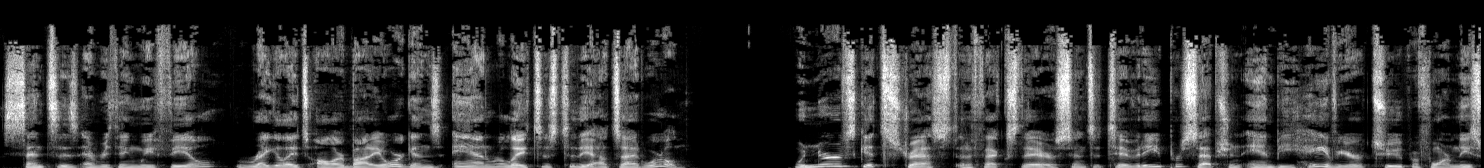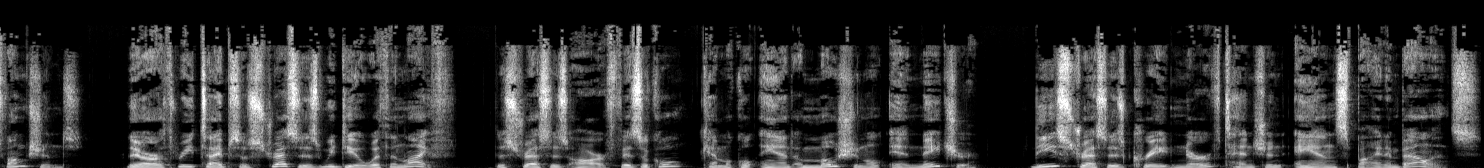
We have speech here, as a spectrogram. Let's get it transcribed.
senses everything we feel, regulates all our body organs, and relates us to the outside world. When nerves get stressed, it affects their sensitivity, perception, and behavior to perform these functions. There are three types of stresses we deal with in life. The stresses are physical, chemical, and emotional in nature. These stresses create nerve tension and spine imbalance.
